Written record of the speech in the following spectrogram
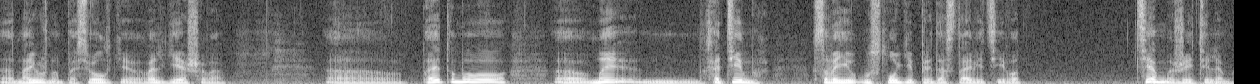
на Южном поселке, Вальгешево. Поэтому мы хотим свои услуги предоставить и вот тем жителям,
